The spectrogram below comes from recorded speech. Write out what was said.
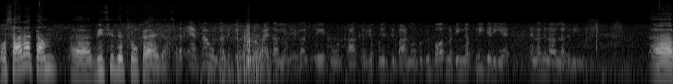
ਉਹ ਸਾਰਾ ਕੰਮ ਵੀਸੀ ਦੇ ਥਰੂ ਕਰਾਇਆ ਜਾ ਸਕਦਾ ਸਰ ਐਦਾਂ ਹੁੰਦਾ ਤੇ ਕਿੰਨਾ ਫਾਇਦਾ ਮਿਲੇਗਾ ਸਟੇਟ ਨੂੰ ਖਾਸ ਕਰਕੇ ਪੁਲਿਸ ਡਿਪਾਰਟਮੈਂਟ ਕਿਉਂਕਿ ਬਹੁਤ ਵੱਡੀ ਨਫਰੀ ਜਿਹੜੀ ਹੈ ਇਹਨਾਂ ਦੇ ਨਾਲ ਲੱਗਦੀ ਹੈ।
